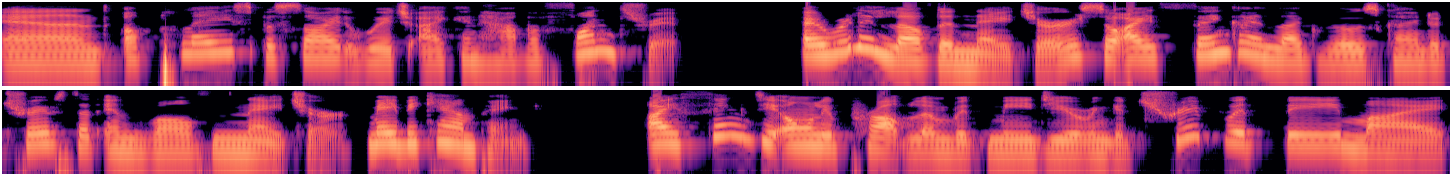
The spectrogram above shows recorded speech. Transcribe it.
and a place beside which I can have a fun trip. I really love the nature, so I think I like those kind of trips that involve nature, maybe camping. I think the only problem with me during a trip would be my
